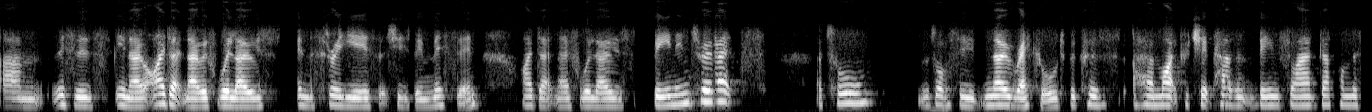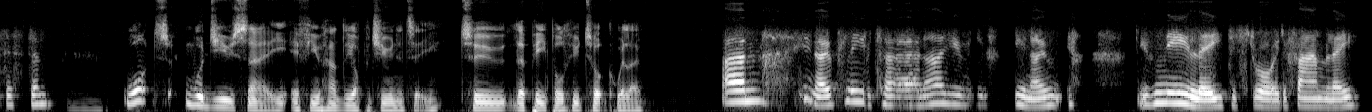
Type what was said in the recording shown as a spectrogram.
Um, this is, you know, I don't know if Willow's, in the three years that she's been missing, I don't know if Willow's been into vets at all. There's obviously no record because her microchip hasn't been flagged up on the system. What would you say if you had the opportunity to the people who took Willow? Um, you know, please return her. You've, you've, you know, you've nearly destroyed a family.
